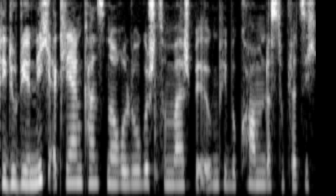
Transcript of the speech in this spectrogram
die du dir nicht erklären kannst, neurologisch zum Beispiel irgendwie bekommen, dass du plötzlich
